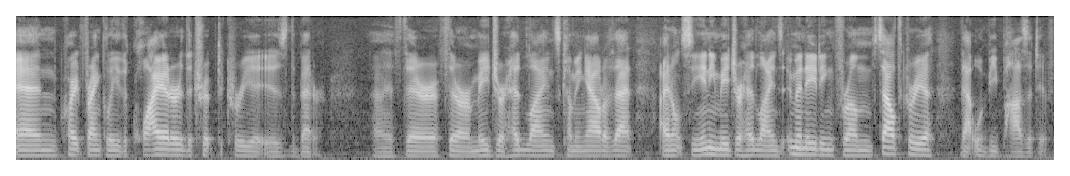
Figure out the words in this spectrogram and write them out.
and quite frankly, the quieter the trip to Korea is, the better. Uh, if there if there are major headlines coming out of that, I don't see any major headlines emanating from South Korea. That would be positive.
